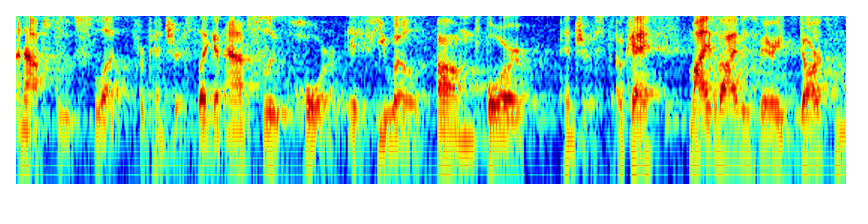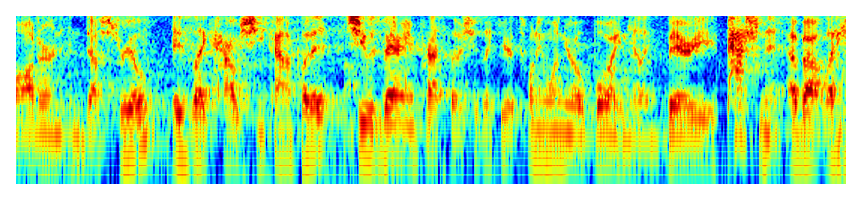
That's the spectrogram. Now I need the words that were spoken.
an absolute slut for Pinterest, like an absolute whore, if you will, um, for Pinterest, okay? My vibe is very dark, modern, industrial, is like how she kind of put it. She was very impressed though. She was like, you're a 21 year old boy and you're like very passionate about like,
